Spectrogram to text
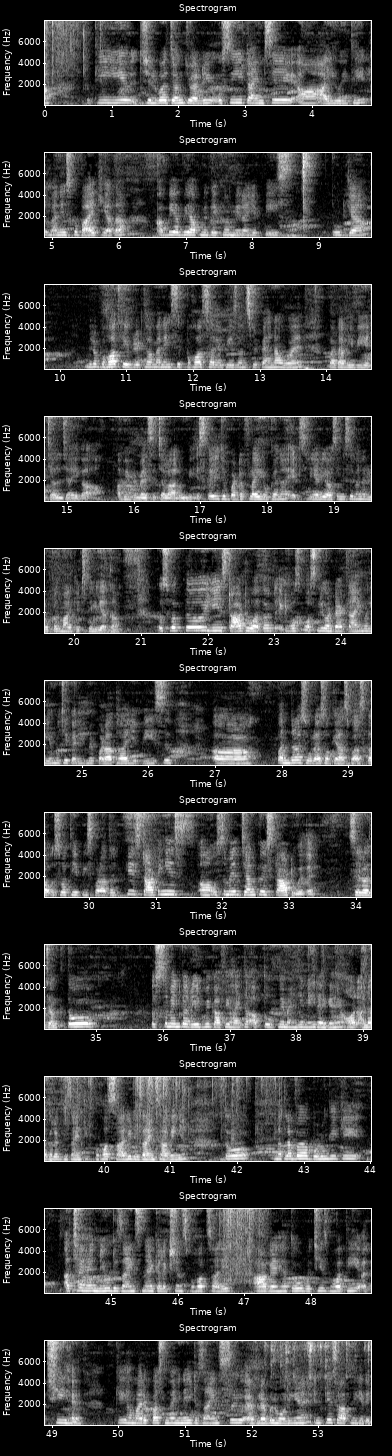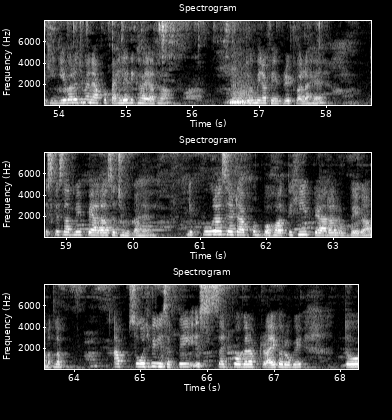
क्योंकि ये सिल्वर जंग ज्वेलरी उसी टाइम से आ, आई हुई थी तो मैंने इसको बाय किया था। अभी अभी आपने देखा मेरा ये पीस टूट गया। मेरा बहुत फेवरेट था मैंने इसे बहुत सारे ओकेजन्स पे पहना हुआ है बट अभी भी ये चल जाएगा। अभी भी मैं इसे चला लूँगी। इसका ये जो बटरफ्लाई लुक है ना इट्स रियली ऑसम इसे मैंने लोकल मार्केट से लिया था। उस वक्त ये स्टार्ट हुआ था it was costly on that time और ये मुझे करीब में पड़ा था, ये पीस पंद्रह सोलह सौ के आसपास का, उस वक्त ये पीस पड़ा था कि स्टार्टिंग इस उस समय जंक स्टार्ट हुए थे सिल्वर जंक तो उस समय इनका रेट भी काफ़ी हाई था, अब तो उतने महँगे नहीं रह गए हैं और अलग अलग डिज़ाइन की बहुत सारी डिज़ाइंस आ गई हैं। तो मतलब बोलूँगी कि अच्छा है न्यू डिज़ाइंस नए कलेक्शंस बहुत सारे आ गए हैं तो वो चीज़ बहुत ही अच्छी है। कि हमारे पास नई नई डिज़ाइंस अवेलेबल हो रही हैं। इनके साथ में ये देखिए, ये वाला जो मैंने आपको पहले दिखाया था, जो मेरा फेवरेट वाला है, इसके साथ में प्यारा सा झुमका है। ये पूरा सेट आपको बहुत ही प्यारा लुक देगा। मतलब आप सोच भी नहीं सकते, इस सेट को अगर आप ट्राई करोगे तो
